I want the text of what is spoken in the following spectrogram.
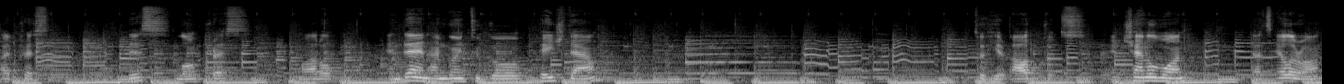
I press this long press model. And then I'm going to go page down to here outputs. And channel 1 that's aileron.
